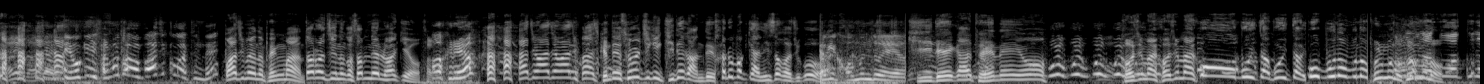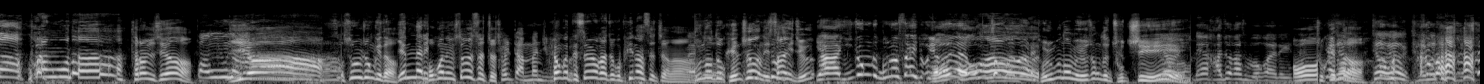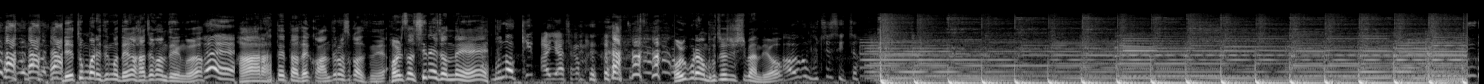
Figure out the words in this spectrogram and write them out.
아니 여기 잘못하면 빠질 것 같은데? 빠지면은 100만. 떨어지는 거 썸네일로 할게요. 아 그래요? 하지마 하지마 하지마. 근데 솔직히 기대가 안 돼요. 하루밖에 안 있어가지고. 여기 거문도예요. 기대가 되네요. 뭐야 뭐야 뭐야 뭐야. 거짓말 거짓말. 오뭐 있다 뭐 있다. 오 문어 문어. 돌문어 돌문어. 왔구나. 빵문어 털어주세요. 빵문어 이야 쏠종기다. 옛날에 보건님 쏘였었죠. 절대 안 만지고 형 그때 쏘여가지고 피났었잖아. 문어도 괜찮은데 사이즈? 야 이 정도 문어 사이즈. 어, 야야 어, 엄청 아, 많아 돌문어면 요 정도 좋지. 내가 가져가서 먹어야 되겠다. 어 좋겠다. 형형 내 통발이 든 거 내가 가져가면 되는 거야? 네. 아 라떼다. 내 거 안 들었을 것 같은데. 벌써 친해졌네. 문어 킵? 아야 잠깐만. 얼굴에 한번 붙여주시면 안 돼요? 아 이거 붙일 수 있죠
